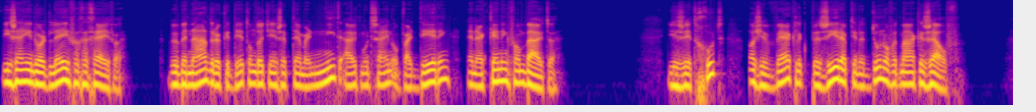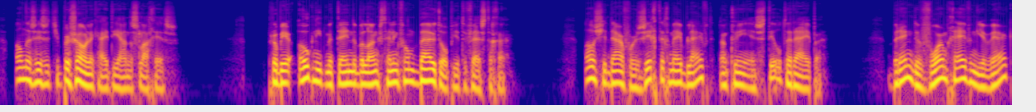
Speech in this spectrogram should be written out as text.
Die zijn je door het leven gegeven. We benadrukken dit omdat je in september niet uit moet zijn op waardering en erkenning van buiten. Je zit goed als je werkelijk plezier hebt in het doen of het maken zelf. Anders is het je persoonlijkheid die aan de slag is. Probeer ook niet meteen de belangstelling van buiten op je te vestigen. Als je daar voorzichtig mee blijft, dan kun je in stilte rijpen. Breng de vormgeving je werk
